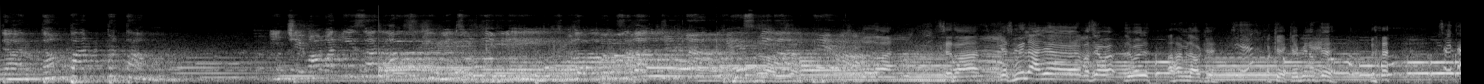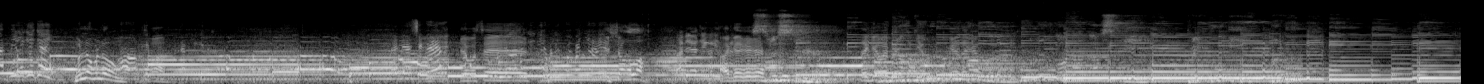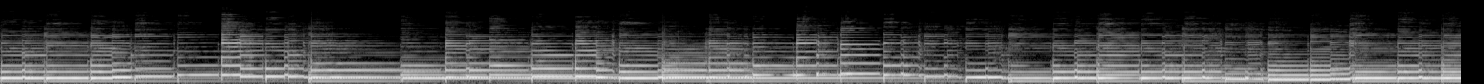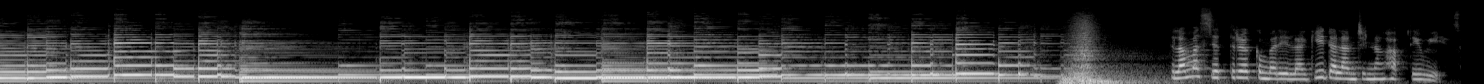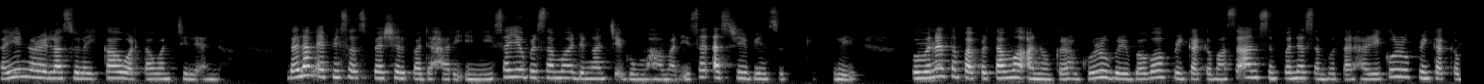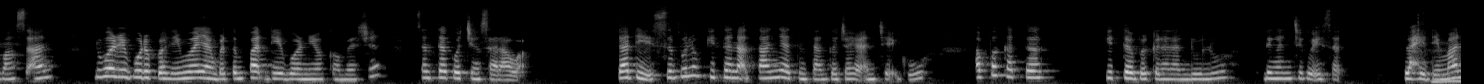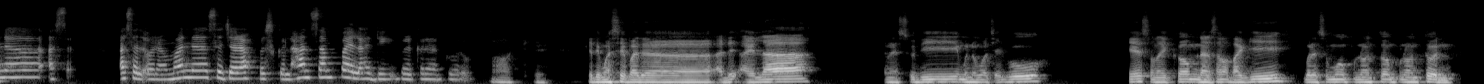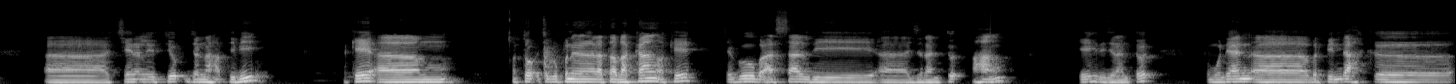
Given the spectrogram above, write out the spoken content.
Dan tempat pertama Encik Muhammad Izzat Azri Metro TV Melawan selanjutnya Betul tuan. Saya tuan. Okey sembilan je. Masih Alhamdulillah okey. Okey, eh? Okey, kabin okey. Saya tak pilih lagi kan? belum belum. Oh, okey. Ah. Ada asyik eh? Okey, masih eh? insya-Allah. Ada ada. Okey okey okey. Thank you. Thank you. Okey, thank you. Kembali lagi dalam Jenang Hub TV. Saya Nurila Sulaika, wartawan cilik anda. Dalam episod special pada hari ini, saya bersama dengan Cikgu Muhammad Izzat Asri bin Sukifli, pemenang tempat pertama Anugerah Guru Berwibawa Peringkat Kebangsaan sempena sambutan Hari Guru Peringkat Kebangsaan 2025 yang bertempat di Borneo Convention Center Kuching Sarawak. Jadi, sebelum kita nak tanya tentang kejayaan cikgu, apa kata kita berkenalan dulu dengan Cikgu Izzat. Lahir di mana, asal, asal orang mana, sejarah persekolahan sampailah di bergerak guru. Okey. Okay, terima kasih pada adik Ayla kerana sudi menemui cikgu. Okay, Assalamualaikum dan selamat pagi kepada semua penonton-penonton uh, channel YouTube Jannah Hub TV. Okey, um, untuk cikgu punya latar belakang, okey, cikgu berasal di uh, Jerantut, Pahang. Okey, di Jerantut. Kemudian uh, berpindah ke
